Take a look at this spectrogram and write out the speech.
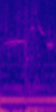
Thank you.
